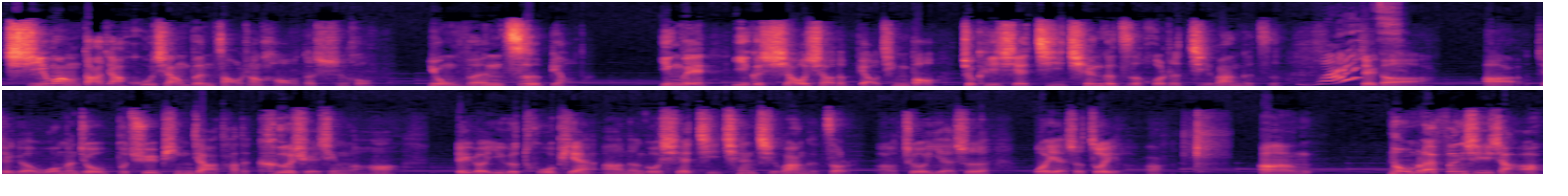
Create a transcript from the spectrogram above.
希望大家互相问早上好的时候，用文字表达，因为一个小小的表情包就可以写几千个字或者几万个字。这个。啊，这个我们就不去评价它的科学性了啊。这个一个图片啊，能够写几千几万个字儿啊，这也是我也是醉了啊。嗯，那我们来分析一下啊，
